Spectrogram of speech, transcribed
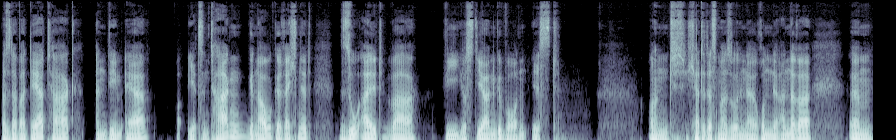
Also da war der Tag, an dem er jetzt in Tagen genau gerechnet so alt war, wie Justian geworden ist. Und ich hatte das mal so in der Runde anderer ähm,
